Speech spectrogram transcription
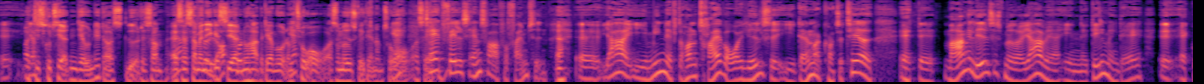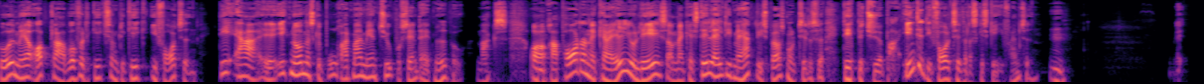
Øh, og jeg, diskutere den jævnligt også, lyder det som. Ja, altså, så man ikke siger, nu har vi det her mål om ja. to år, og så mødes vi igen om to ja, år. Og så, tag et fælles ansvar for fremtiden. Ja. Øh, jeg har i min efterhånden 30 år i ledelse i Danmark konstateret, at mange ledelsesmøder, jeg har været en delmængde af, er gået med at opklare, hvorfor det gik, som det gik i fortiden. Det er ikke noget, man skal bruge ret meget mere end 20 procent af et møde på max. Og mm. rapporterne kan alle jo læse, og man kan stille alle de mærkelige spørgsmål til det. Det betyder bare intet i forhold til, hvad der skal ske i fremtiden. Mm.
